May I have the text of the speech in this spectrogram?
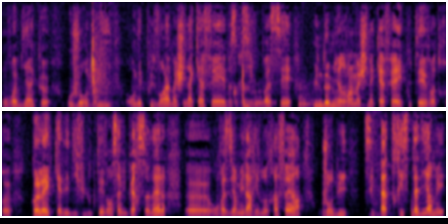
On voit bien que aujourd'hui, on n'est plus devant la machine à café parce que si vous passez une demi-heure devant la machine à café à écouter votre collègue qui a des difficultés dans sa vie personnelle, euh, on va se dire mais il a rien d'autre à faire. Aujourd'hui, c'est pas triste à dire, mais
